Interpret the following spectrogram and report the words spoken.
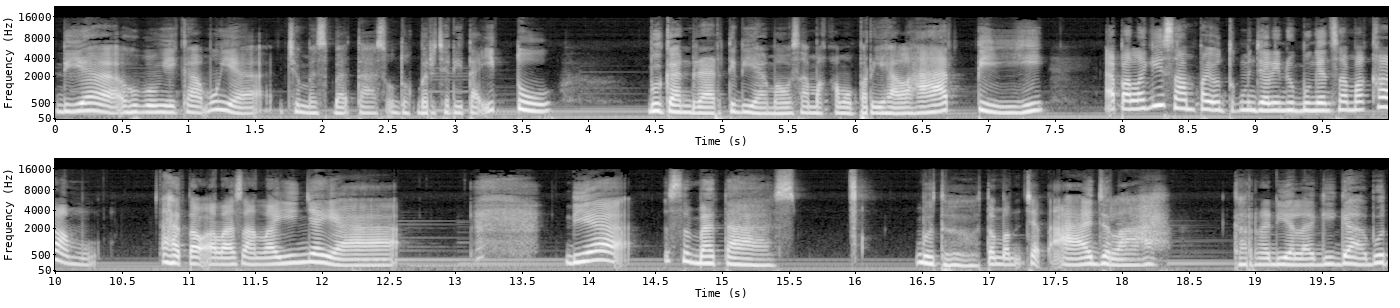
dia hubungi kamu ya cuma sebatas untuk bercerita itu. Bukan berarti dia mau sama kamu perihal hati, apalagi sampai untuk menjalin hubungan sama kamu. Atau alasan lainnya ya. Dia sebatas butuh teman chat aja lah. Karena dia lagi gabut.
